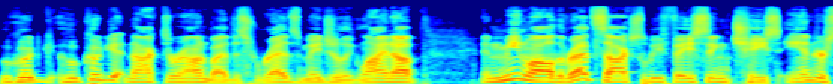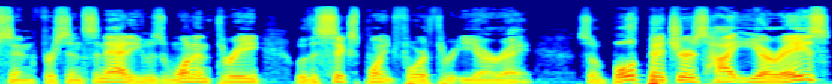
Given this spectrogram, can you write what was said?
who could who could get knocked around by this Reds major league lineup. And meanwhile, the Red Sox will be facing Chase Anderson for Cincinnati, who's one and three with a 6.43 ERA. So both pitchers high ERAs.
